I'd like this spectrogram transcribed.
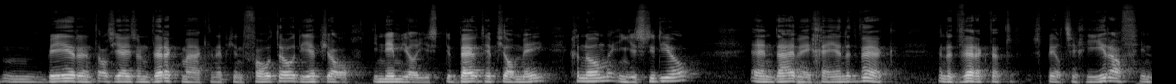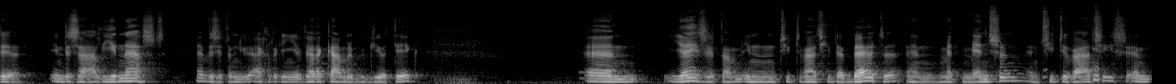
mm, Berend, als jij zo'n werk maakt, dan heb je een foto, die, heb je al, die neem je al, de buit heb je al meegenomen in je studio. En daarmee ga je aan het werk. En het werk dat speelt zich hier af, in de, in de zaal hiernaast. We zitten nu eigenlijk in je werkkamer, bibliotheek. En jij zit dan in een situatie daarbuiten en met mensen en situaties. En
